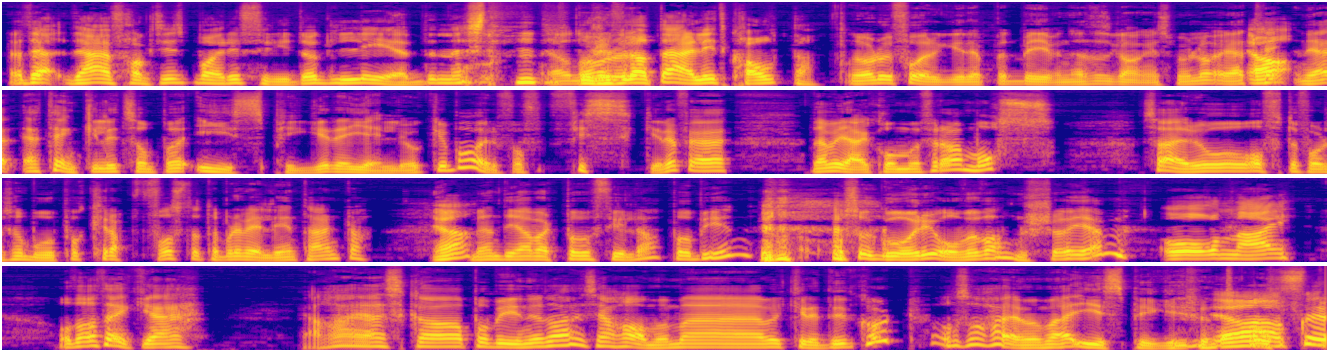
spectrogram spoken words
Det, det er faktisk bare fryd og glede, nesten. Ja, Bortsett fra at det er litt kaldt, da. Nå har du foregrepet begivenhetens gang, Smule, og jeg, Ja. jeg, jeg tenker litt sånn på ispigger. Det gjelder jo ikke bare for fiskere, for jeg, der hvor jeg kommer fra, Moss, så er det jo ofte folk som bor på Krappfoss, dette blir veldig internt, da. Ja. Men de har vært på fylla på byen, og så går de over Vannsjø hjem. Å nei! Og da tenker jeg ja, jeg skal på byen i dag, så jeg har med meg kredittkort, og så har jeg med meg ispigger rundt Ja, halsen.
